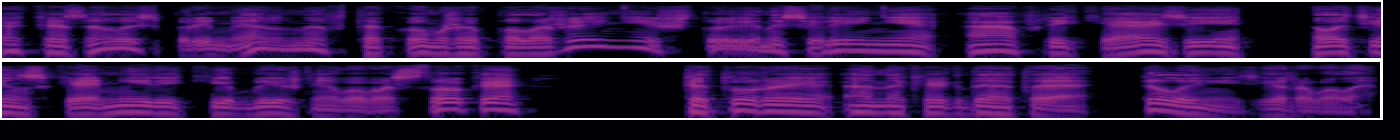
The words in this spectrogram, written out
оказалась примерно в таком же положении, что и население Африки, Азии, Латинской Америки и Ближнего Востока, которое она когда-то колонизировала.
